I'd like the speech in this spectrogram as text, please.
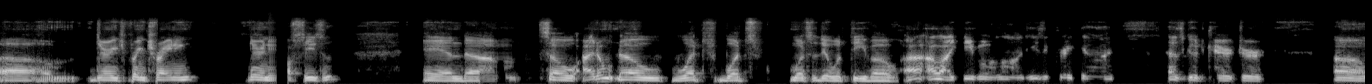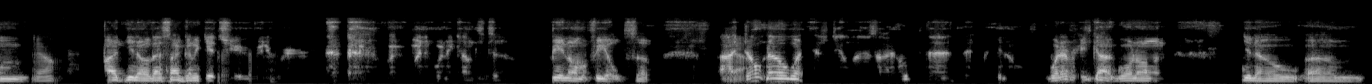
uh, um, during spring training, during the off season, and um, so I don't know what's what's what's the deal with Devo. I, I like Devo a lot. He's a great guy, has good character. Um, yeah, but you know that's not going to get you anywhere when, when, it comes to being on the field. So yeah. I don't know what his deal is. I hope that, you know whatever he's got going on, you know, um,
